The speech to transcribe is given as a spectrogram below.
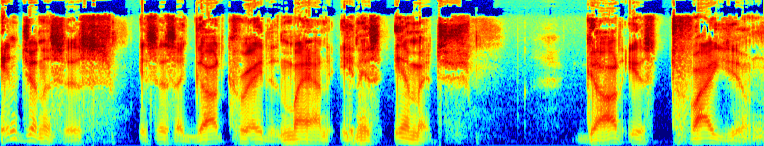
In Genesis, it says that God created man in his image. God is triune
